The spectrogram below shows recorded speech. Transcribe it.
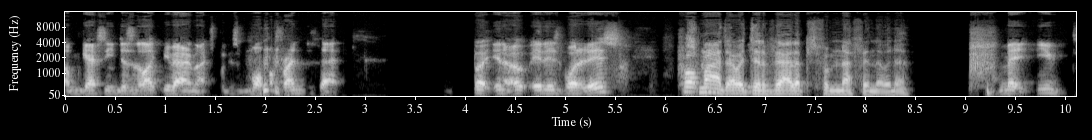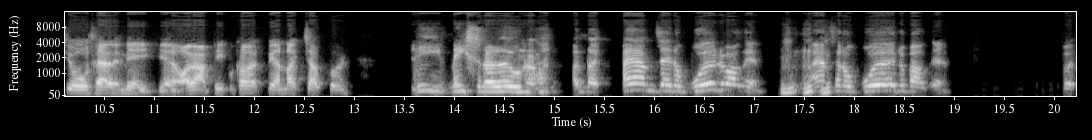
I'm guessing he doesn't like me very much because of what my friend said. But you know, it is what it is. It's mad how it develops from nothing, though, isn't it? mate, you, you're telling me, you know, I've had people come up to me on nights out going, leave Mason alone. And I'm, I'm like, I haven't said a word about him. I haven't said a word about him. But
